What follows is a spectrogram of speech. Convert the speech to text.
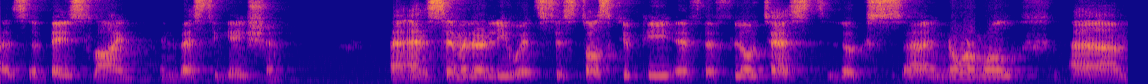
as a baseline investigation. And similarly with cystoscopy, if the flow test looks uh, normal um,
